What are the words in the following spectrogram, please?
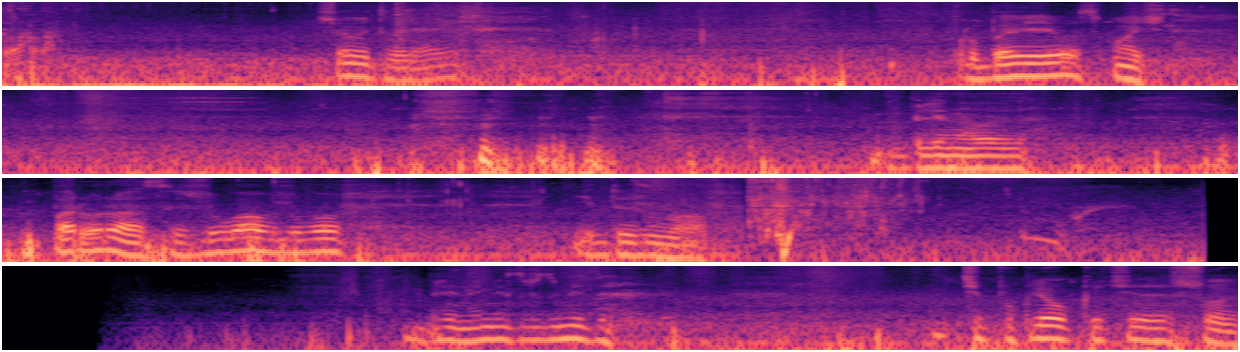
Що витворяєш? Пробив його смачно. Блін, але пару раз жував, жував і дожував. Блін, не міг зрозуміти. Чи покльовка, чи що.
